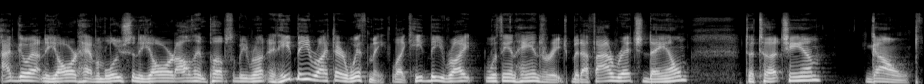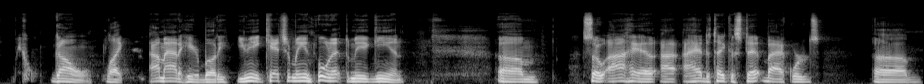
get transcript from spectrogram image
I'd go out in the yard, have him loose in the yard, all them pups would be running, and he'd be right there with me, like he'd be right within hands reach. But if I reached down to touch him, gone, gone. Like I'm out of here, buddy. You ain't catching me and doing that to me again. Um, so I have I, I had to take a step backwards, um,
